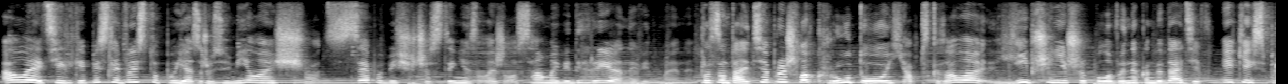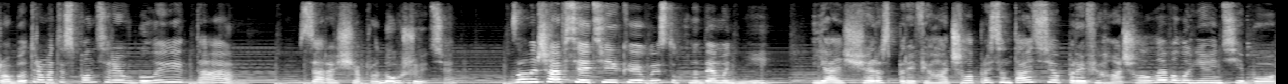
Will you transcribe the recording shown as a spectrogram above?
Але тільки після виступу я зрозуміла, що це по більшій частині залежало саме від гри, а не від мене. Презентація пройшла круто, я б сказала, ліпше ніж половини кандидатів. Якісь спроби отримати спонсорів були, та зараз ще продовжуються. Залишався тільки виступ на демо-дні. Я ще раз перефігачила презентацію, перефігачила левел Юнті, бо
